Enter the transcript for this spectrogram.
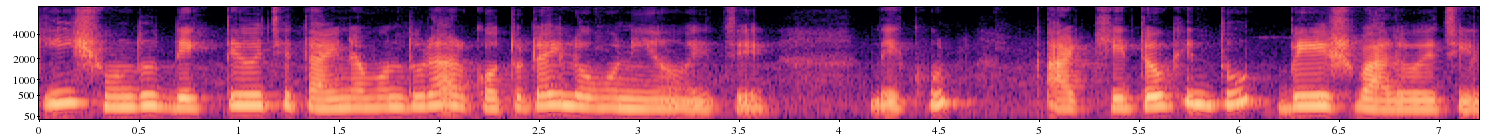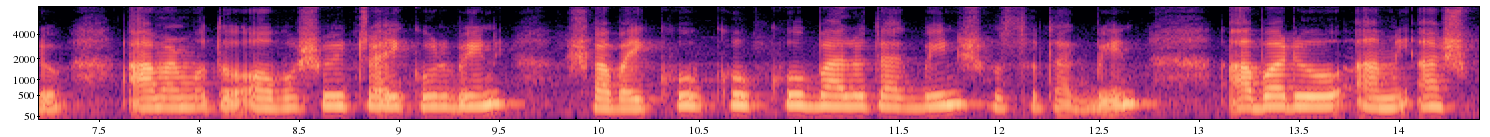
কি সুন্দর দেখতে হয়েছে তাই না বন্ধুরা? আর কতটাই লোভনীয় হয়েছে। দেখুন, আর খেতেও কিন্তু বেশ ভালো হয়েছিল। আমার মতো অবশ্যই ট্রাই করবেন। সবাই খুব খুব খুব ভালো থাকবেন, সুস্থ থাকবেন। আবারও আমি আসব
